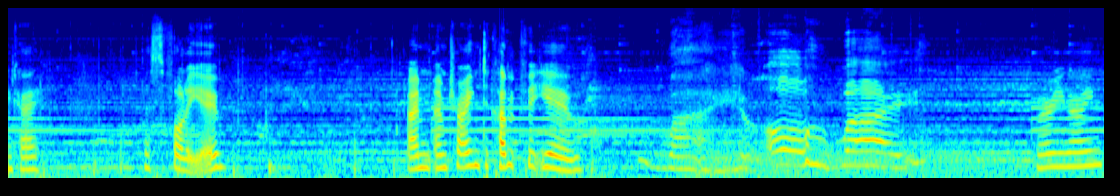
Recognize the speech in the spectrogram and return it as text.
Okay. Let's follow you. I'm I'm trying to comfort you. Why? Oh, why? Where are you going?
